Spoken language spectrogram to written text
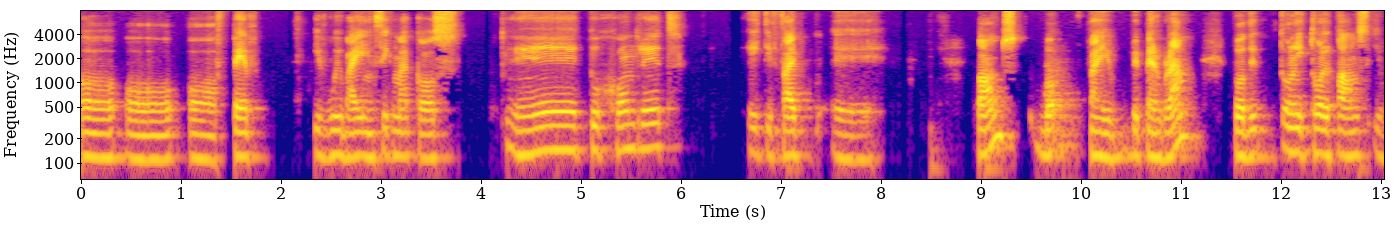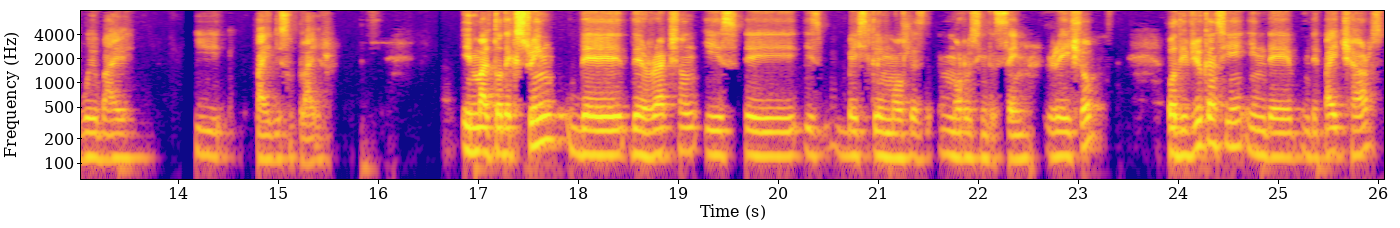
of, of PEP, if we buy in Sigma, costs uh, 285 uh, pounds by, per gram but only 12 pounds if we buy by the supplier. In maltodextrin, the, the reaction is, uh, is basically more or, less, more or less in the same ratio. But if you can see in the, the pie charts,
